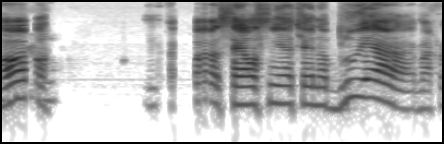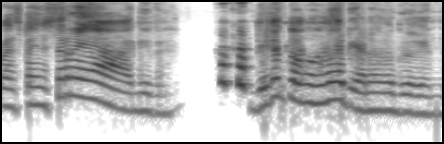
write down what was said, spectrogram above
Oh, apa salesnya China Blue ya Marks and Spencer ya gitu dia kan ngomong banget kan sama gue kan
